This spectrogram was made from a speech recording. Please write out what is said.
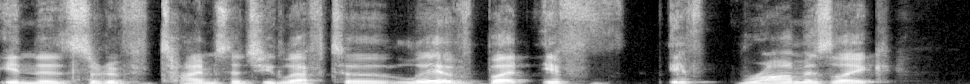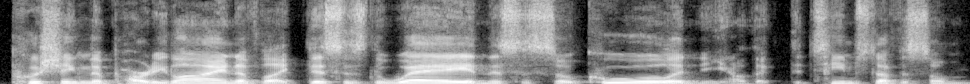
in the sort of time since he left to LIV. But if if Rahm is like pushing the party line of like this is the way and this is so cool and you know the, the team stuff is so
